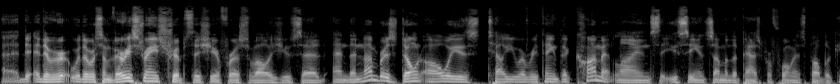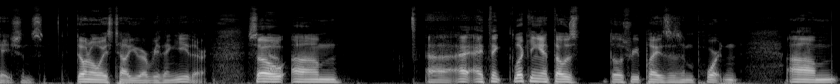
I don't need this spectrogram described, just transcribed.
Uh, there, were, there were some very strange trips this year, first of all, as you said, and the numbers don't always tell you everything. The comment lines that you see in some of the past performance publications don't always tell you everything either. So, um, uh, I, I think looking at those those replays is important. Um,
